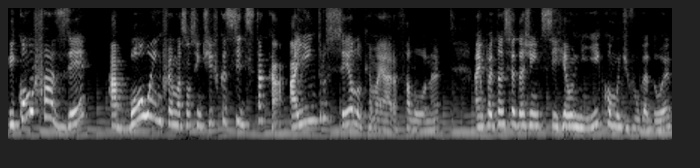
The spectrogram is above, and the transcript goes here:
E como fazer a boa informação científica se destacar? Aí entra o selo que a Mayara falou, né? A importância da gente se reunir como divulgador,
